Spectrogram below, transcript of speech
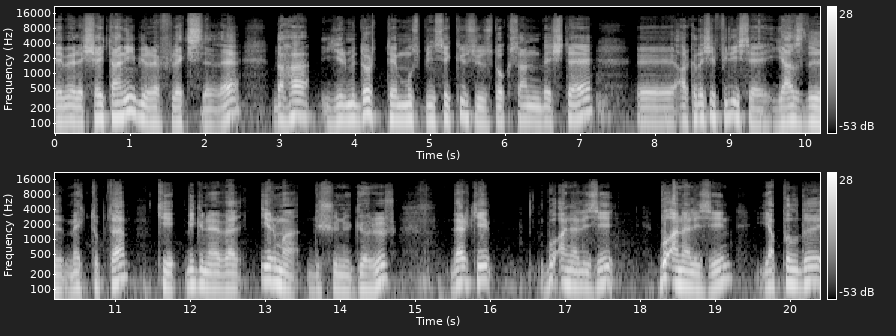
e, böyle şeytani bir refleksle daha 24 Temmuz 1895'te e, arkadaşı Filis'e yazdığı mektupta ki bir gün evvel Irma düşünü görür der ki bu analizi bu analizin yapıldığı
